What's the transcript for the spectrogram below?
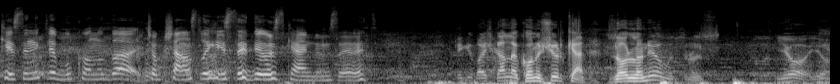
kesinlikle bu konuda çok şanslı hissediyoruz kendimizi evet. Peki başkanla konuşurken zorlanıyor musunuz? Yok yok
